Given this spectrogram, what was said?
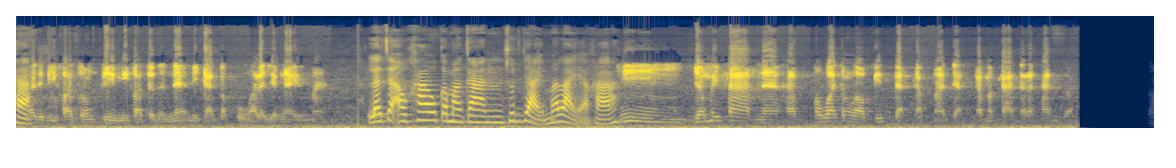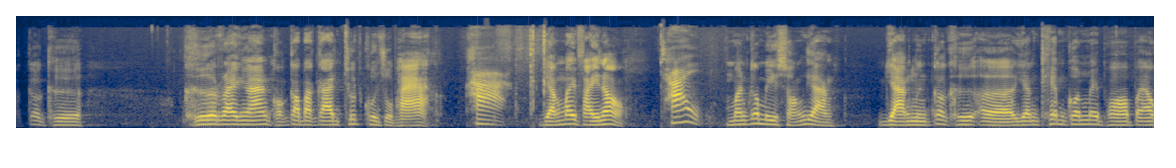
ค่ะว่าจะมีข้อตรงตีมีข้อเสนอแนะมีการปรับปรุงอะไรยังไงหรือไม่แล้วจะเอาเข้ากรรมการชุดใหญ่เมื่อไหร่อะคะ อืม ยังไม่ทราบนะครับ เพราะว่าต้องรอฟีดแบ็กกลับมาจากกรรมการแต่ละท่านก่อน ก็คือ คือรายงานของกรรมการชุดคุณสุภา ค่ะ ยังไม่ไฟนอล ใช่ มันก็มีสองอย่าง อย่างหนึ่งก็คือเออยังเข้มข้นไม่พอไปเอา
